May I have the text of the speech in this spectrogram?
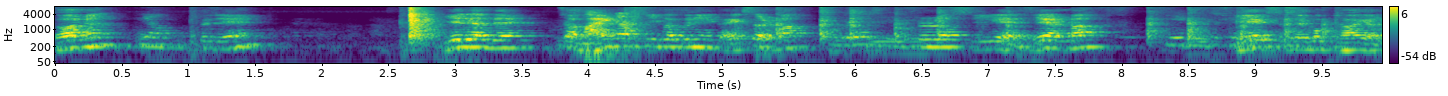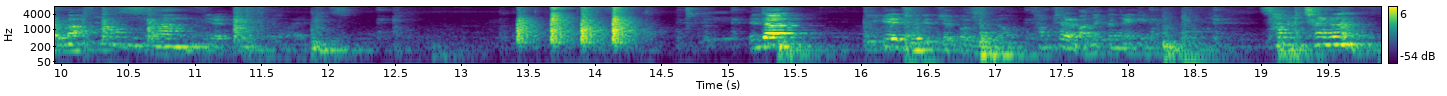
곱하면? 0. 그지? 돼? 자 마이너스 2가 근이니까 x 얼마? 플러스 2에 얘 얼마? 2x 제곱 더하기 얼마? 3 이렇게 일단 이게 조립 제법이고요 3차를 먼저 끝낼게요 3차는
